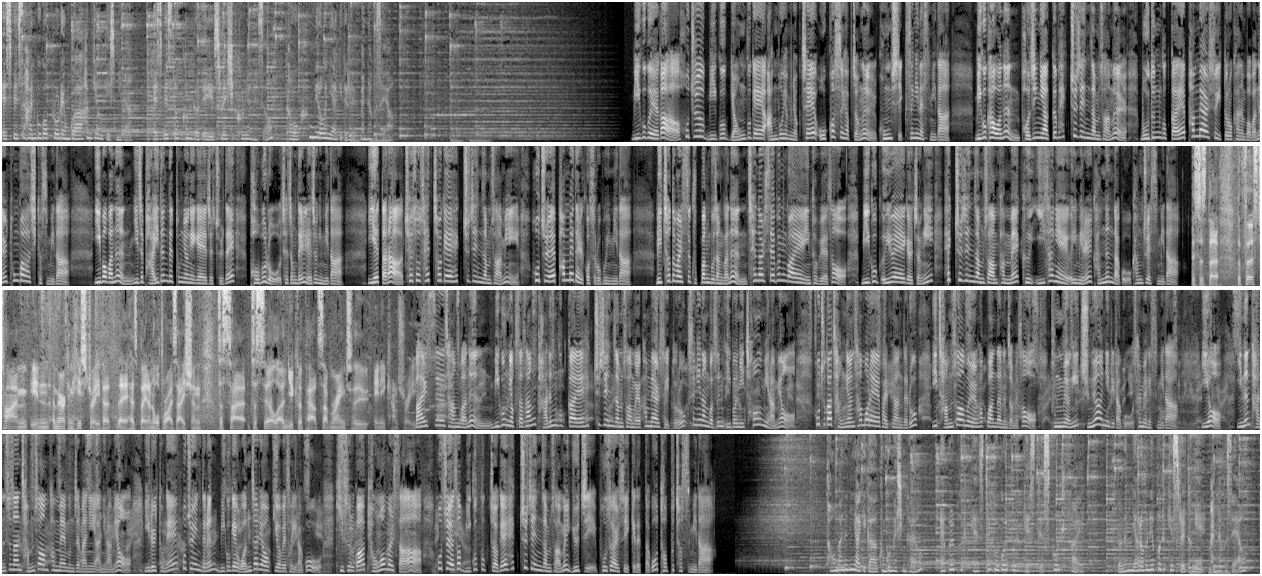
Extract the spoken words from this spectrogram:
SBS 한국어 프로그램과 함께하고 계십니다. sbs.com.au/korean에서 더욱 흥미로운 이야기들을 만나보세요. 미국 의회가 호주, 미국, 영국의 안보 협력체 오커스 협정을 공식 승인했습니다. 미국 하원은 버지니아급 핵추진 잠수함을 모든 국가에 판매할 수 있도록 하는 법안을 통과시켰습니다. 이 법안은 이제 바이든 대통령에게 제출돼 법으로 제정될 예정입니다. 이에 따라 최소 3척의 핵추진 잠수함이 호주에 판매될 것으로 보입니다. 리처드 말스 국방부 장관은 채널 세븐과의 인터뷰에서 미국 의회의 결정이 핵추진 잠수함 판매 그 이상의 의미를 갖는다고 강조했습니다. This is the, the first time in American history that there has been an authorization to, sa- to sell a nuclear powered submarine to any country. 마일스 장관은 미국 역사상 다른 국가의 핵추진 잠수함을 판매할 수 있도록 승인한 것은 이번이 처음이라며 호주가 작년 3월에 발표한 대로 이 잠수함을 확보한다는 점에서 분명히 중요한 일이라고 설명했습니다. 이어 이는 단순한 잠수함 판매 문제만이 아니라며 이를 통해 호주인들은 미국의 원자력 기업에서 일하고 기술과 경험을 쌓아 호주에서 미국 국적의 핵 추진 잠수함을 유지, 보수할 수 있게 됐다고 덧붙였습니다. 더 많은 이야기가 궁금하신가요? 애플 포드캐스트, 구글 포드캐스트, 스포티파이 또는 여러분의 포드캐스트를 통해 만나보세요.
